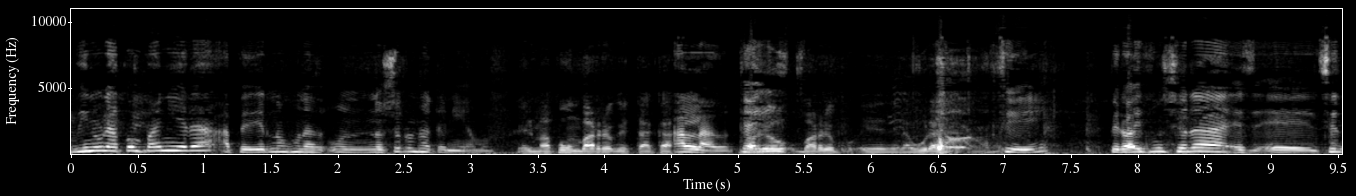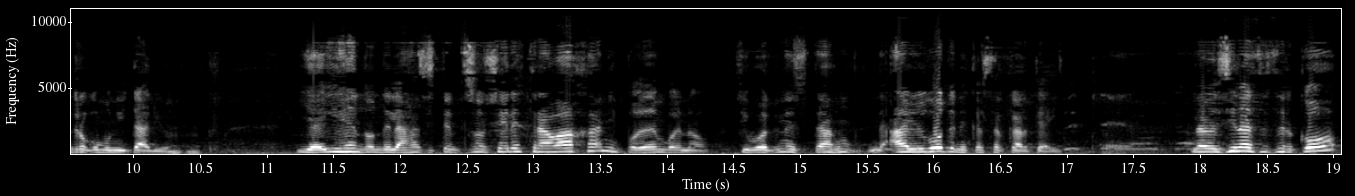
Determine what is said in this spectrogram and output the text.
vino una compañera a pedirnos una, nosotros no teníamos. El Mapu, un barrio que está acá. Al lado. barrio, barrio eh, de laburante. Sí, pero ahí funciona el centro comunitario. Y ahí es en donde las asistentes sociales trabajan y pueden, bueno, si vos necesitas algo, tenés que acercarte ahí. La vecina se acercó,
